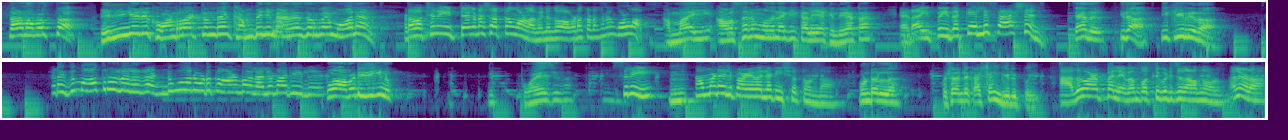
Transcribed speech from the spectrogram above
ഇതാണ് അവസ്ഥ. വലിയൊരു കോൺട്രാക്ടറിന്റെയും കമ്പനി മാനേജറിന്റെയും മോനാണ്. എടാ പക്ഷെ നീ ഇട്ടേക്കണ ഷർട്ടും കൊള്ളാം. പിന്നെ ദോ അവിടെ കിടക്കണേ കൊള്ളാം. അമ്മ ഈ അവസരം മുതലാക്കി കളിയാക്കല്ലേ കേട്ടാ? എടാ ഇപ്പൊ ഇതൊക്കെ അല്ലേ ഫാഷൻ? ഏത്? ഇതാ ഈ കീറിയതാ. എടാ ഇത് മാത്രമല്ലല്ലോ രണ്ടു മൂന്നെണ്ണം ഇവിടെ കാണണമല്ലോ അലമാരിയിൽ ഓ അവിടെ ഇരിക്കണം നീ പോയ ശിവ? ശ്രീ നമ്മുടെ കയ്യിൽ പഴയ വല്ല ടീഷർട്ട് ഉണ്ടോ? ഉണ്ടല്ലോ. പക്ഷെ എന്റെ കഷം കീറിപ്പോയി. അത് കുഴപ്പമില്ല ഇവൻ പൊത്തി പിടിച്ച് നടന്നോളും. അല്ലേടാ.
